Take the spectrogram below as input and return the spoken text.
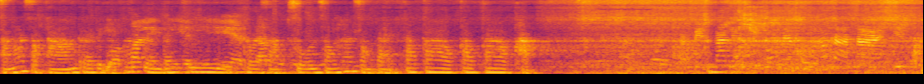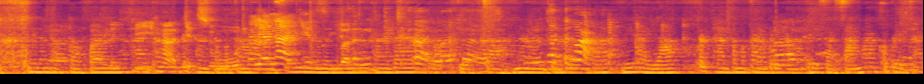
สามารถสอบถามรายละเอียดเพิ่มเติมได้ที่โทรศัพท์ 025289999 ค่ะ ในลำดับต่อไปนะคะท่านประธานกรรมการเงินนะคะได้รับเกียรติจากนายจตุรัตน์วิไลลักษณ์ประธานกรรมการบริหารบริษัทสามารถคอร์ปอเรชั่น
